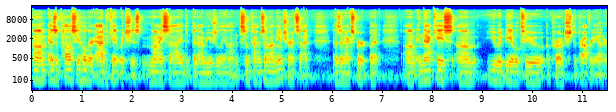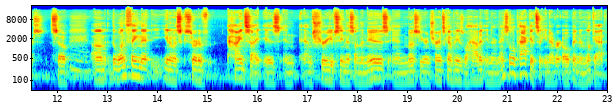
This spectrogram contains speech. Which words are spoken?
um, as a policyholder advocate, which is my side that I'm usually on. Sometimes I'm on the insurance side as an expert, but um, in that case, um, you would be able to approach the property owners. So um, the one thing that you know is sort of hindsight is, and I'm sure you've seen this on the news, and most of your insurance companies will have it in their nice little packets that you never open and look at,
